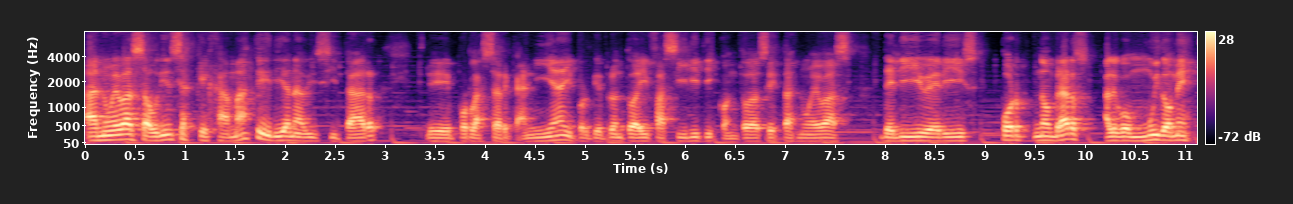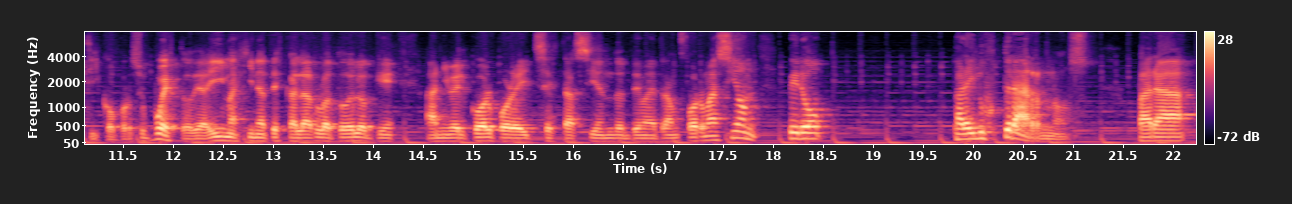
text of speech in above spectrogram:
a nuevas audiencias que jamás te irían a visitar eh, por la cercanía y porque pronto hay facilities con todas estas nuevas deliveries, por nombrar algo muy doméstico, por supuesto. De ahí imagínate escalarlo a todo lo que a nivel corporate se está haciendo en tema de transformación. Pero para ilustrarnos, para,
